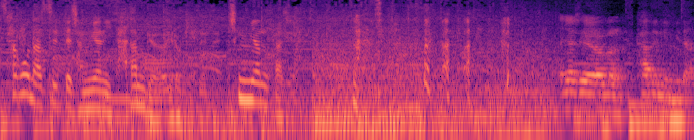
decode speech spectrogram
사고 났을 때 장면이 다 담겨요. 이렇게 측면까지. 안녕하세요 여러분. 가든입니다.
